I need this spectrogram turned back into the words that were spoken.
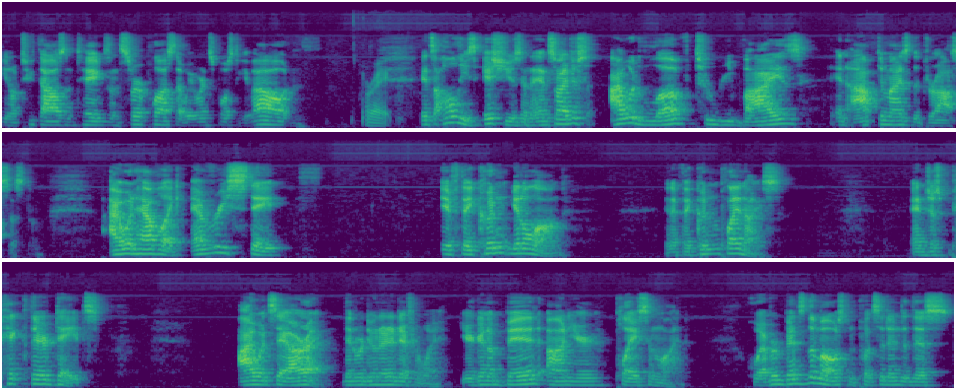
you know, 2,000 tags in surplus that we weren't supposed to give out. Right. It's all these issues, and and so I just I would love to revise and optimize the draw system. I would have like every state, if they couldn't get along, and if they couldn't play nice, and just pick their dates, I would say, all right, then we're doing it a different way. You're going to bid on your place in line. Whoever bids the most and puts it into this,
